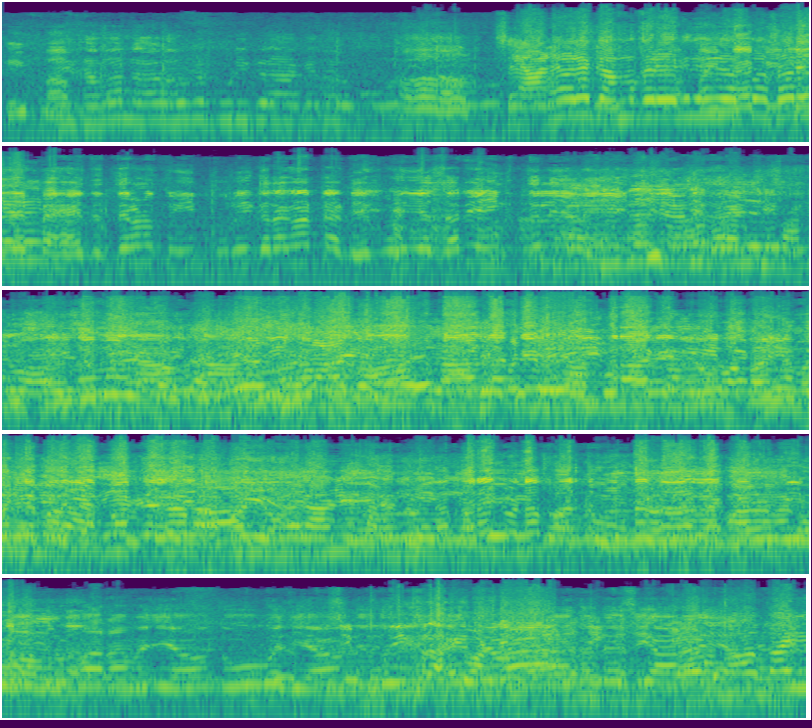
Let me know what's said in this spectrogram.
ਕਈ ਤੁਸੀਂ ਸਭਾ ਨਾਲ ਹੋ ਕੇ ਪੂਰੀ ਕਰਾ ਕੇ ਦਿਓ ਸਿਆਣੇ ਵਾਲੇ ਕੰਮ ਕਰੇ ਕਿ ਆਪਾਂ ਸਾਰੇ ਦੇ ਪੈਸੇ ਦਿੱਤੇ ਹੁਣ ਤੁਸੀਂ ਪੂਰੇ ਕਰਾਂਗਾ ਤੁਹਾਡੇ ਕੋਲ ਹੀ ਆ ਸਾਰੇ ਅਸੀਂ ਕਿੱਥੇ ਲੈ ਜਾਣੇ ਨਾਲ ਲੱਗੇ ਫੋਨ ਕਰਾ ਕੇ ਦਿਓ ਬਾਬਾ ਜੀ ਬੜੇ ਬਾਬਾ ਆਪਾਂ ਕਰਾਂਗੇ ਬਾਬਾ ਜੀ ਕਰਾ ਕੇ ਸਾਰੇ ਤੁਹਾਡਾ ਫ਼ਰਕ ਹੁੰਦਾ ਨਾਲ ਲੱਗਾ ਨੂੰ ਨਹੀਂ ਕਰਾਉਂਦਾ 12 ਵਜੇ ਆਓ 2 ਵਜੇ ਆਓ ਤੁਸੀਂ ਕਰਾ ਕੇ ਦਿਓ। ਬਾਬਾ ਜੀ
